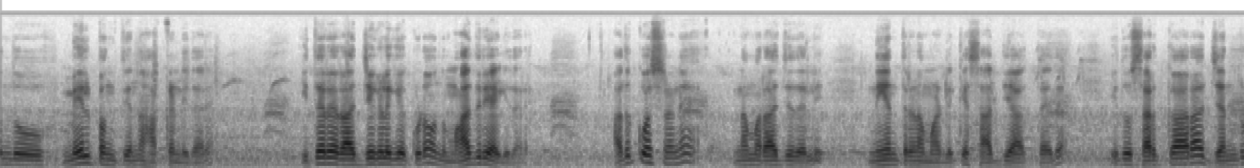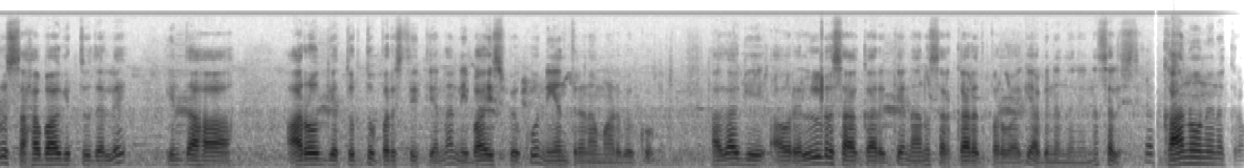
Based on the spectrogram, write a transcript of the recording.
ಒಂದು ಮೇಲ್ಪಂಕ್ತಿಯನ್ನು ಹಾಕ್ಕೊಂಡಿದ್ದಾರೆ. ಇತರೆ ರಾಜ್ಯಗಳಿಗೆ ಕೂಡ ಒಂದು ಮಾದರಿಯಾಗಿದ್ದಾರೆ. ಅದಕ್ಕೋಸ್ಕರನೇ ನಮ್ಮ ರಾಜ್ಯದಲ್ಲಿ ನಿಯಂತ್ರಣ ಮಾಡಲಿಕ್ಕೆ ಸಾಧ್ಯ ಆಗ್ತಾ ಇದೆ. ಇದು ಸರ್ಕಾರ, ಜನರು ಸಹಭಾಗಿತ್ವದಲ್ಲಿ ಇಂತಹ ಆರೋಗ್ಯ ತುರ್ತು ಪರಿಸ್ಥಿತಿಯನ್ನು ನಿಭಾಯಿಸಬೇಕು, ನಿಯಂತ್ರಣ ಮಾಡಬೇಕು. ಹಾಗಾಗಿ ಅವರೆಲ್ಲರ ಸಹಕಾರಕ್ಕೆ ನಾನು ಸರ್ಕಾರದ ಪರವಾಗಿ ಅಭಿನಂದನೆಯನ್ನು ಸಲ್ಲಿಸ್ತೀನಿ. ಕಾನೂನಿನ ಕ್ರಮ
